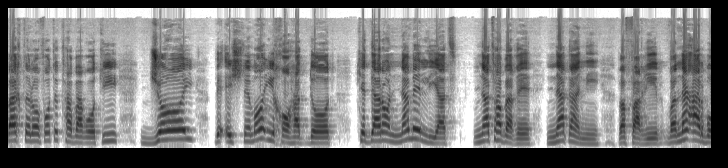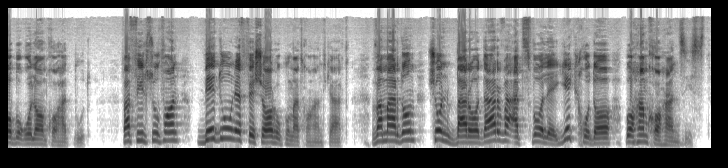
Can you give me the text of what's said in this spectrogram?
و اختلافات طبقاتی جای به اجتماعی خواهد داد که در آن نه ملیت نه طبقه نه غنی و فقیر و نه ارباب و غلام خواهد بود و فیلسوفان بدون فشار حکومت خواهند کرد و مردم چون برادر و اطفال یک خدا با هم خواهند زیست.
